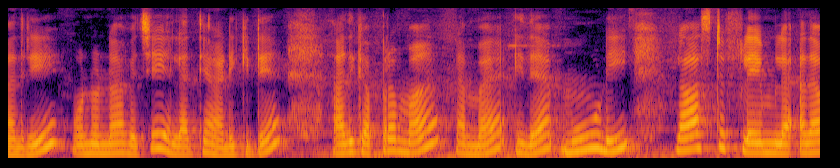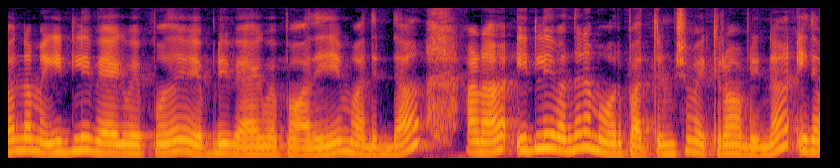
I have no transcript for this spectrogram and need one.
மாதிரி ஒன்று ஒன்றா வச்சு எல்லாத்தையும் அடிக்கிட்டு அதுக்கப்புறமா நம்ம இதை மூடி லாஸ்ட்டு ஃப்ளேமில் அதாவது நம்ம இட்லி வேக வைப்போது எப்படி வேக வைப்போம் அதே மாதிரி தான் ஆனால் இட்லி வந்து நம்ம ஒரு பத்து நிமிஷம் வைக்கிறோம் அப்படின்னா இதை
